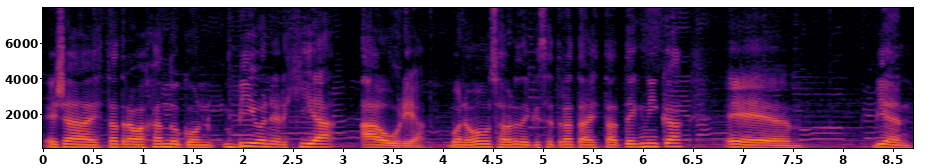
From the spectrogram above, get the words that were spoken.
ella está trabajando con bioenergía áurea. Bueno, vamos a ver de qué se trata esta técnica. Eh, bien,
